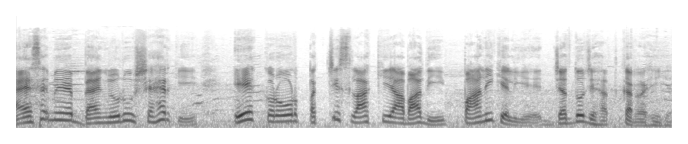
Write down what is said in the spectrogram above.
ऐसे में बेंगलुरु शहर की एक करोड़ 25 लाख की आबादी पानी के लिए जद्दोजहद कर रही है.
